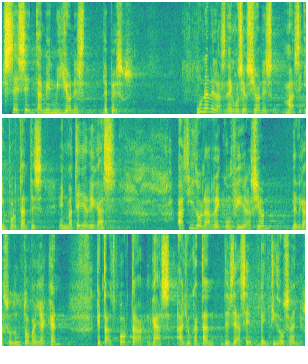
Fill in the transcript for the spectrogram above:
60 mil millones de pesos. Una de las negociaciones más importantes en materia de gas ha sido la reconfiguración del gasoducto Mayacán, que transporta gas a Yucatán desde hace 22 años.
